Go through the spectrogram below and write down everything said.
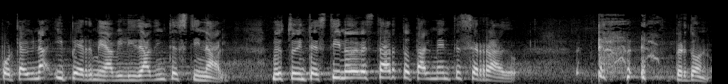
porque hay una hipermeabilidad intestinal. Nuestro intestino debe estar totalmente cerrado. Perdón.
